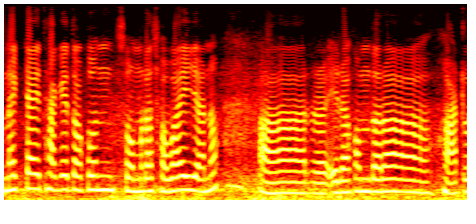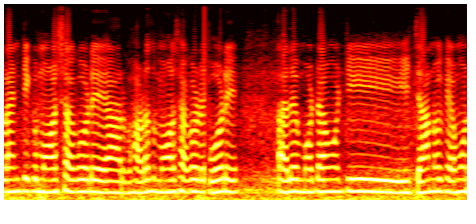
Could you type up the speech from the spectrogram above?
অনেকটাই থাকে তখন, তোমরা সবাই জানো। আর এরকম দ্বারা আটলান্টিক মহাসাগরে আর ভারত মহাসাগরে পড়ে, তাহলে মোটামুটি জানো কেমন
